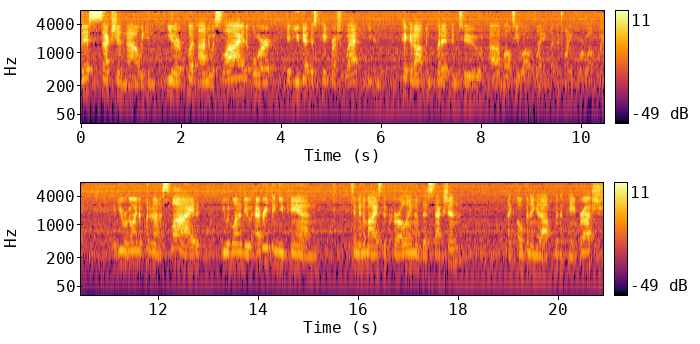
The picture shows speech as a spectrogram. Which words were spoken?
this section now we can either put onto a slide or if you get this paintbrush wet, you can pick it up and put it into a multi-well plate, like a 24 well plate. If you were going to put it on a slide, you would want to do everything you can to minimize the curling of this section, like opening it up with a paintbrush.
